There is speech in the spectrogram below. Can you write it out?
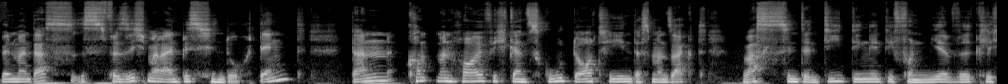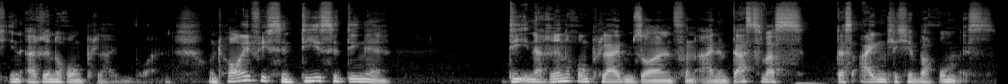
wenn man das für sich mal ein bisschen durchdenkt, dann kommt man häufig ganz gut dorthin, dass man sagt, was sind denn die Dinge, die von mir wirklich in Erinnerung bleiben wollen? Und häufig sind diese Dinge, die in Erinnerung bleiben sollen von einem, das, was das eigentliche Warum ist.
